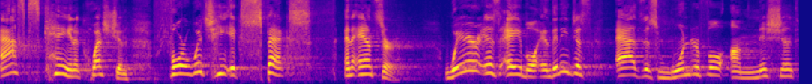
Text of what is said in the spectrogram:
asks Cain a question for which he expects an answer. Where is Abel? And then he just adds this wonderful, omniscient,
